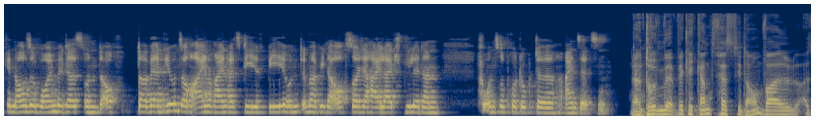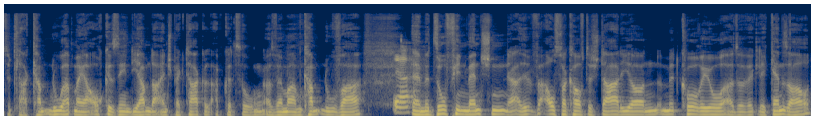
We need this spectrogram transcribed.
genauso wollen wir das und auch da werden wir uns auch einreihen als DFB und immer wieder auch solche Highlight-Spiele dann für unsere Produkte einsetzen. Ja, drücken wir wirklich ganz fest die Daumen, weil, also klar, Camp Nou hat man ja auch gesehen, die haben da ein Spektakel abgezogen. Also wenn man am Camp Nou war, ja. äh, mit so vielen Menschen, also ausverkauftes Stadion, mit Choreo, also wirklich Gänsehaut.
